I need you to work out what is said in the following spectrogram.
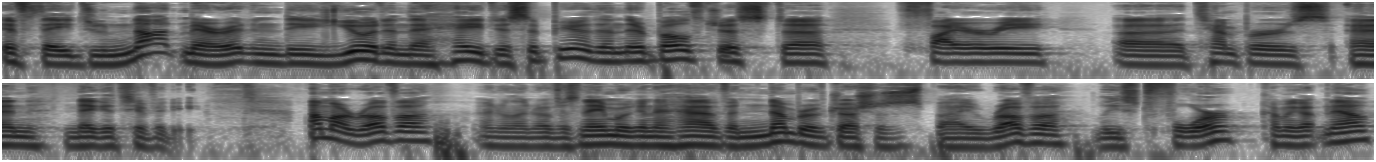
If they do not merit and the yud and the hey disappear, then they're both just uh, fiery uh, tempers and negativity. Amar Rava, underline Rava's name. We're going to have a number of drushes by Rava, at least four coming up now.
